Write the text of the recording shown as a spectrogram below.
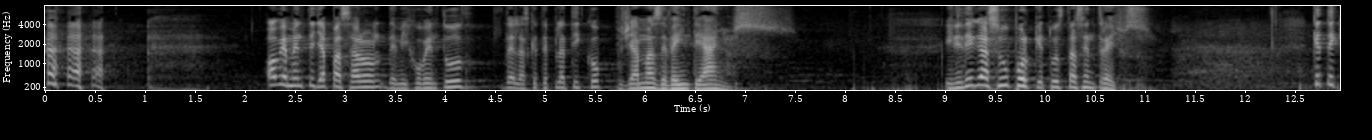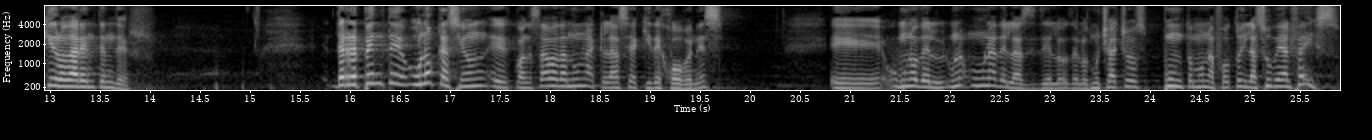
Obviamente ya pasaron de mi juventud de las que te platico, pues ya más de 20 años. Y ni digas tú porque tú estás entre ellos. ¿Qué te quiero dar a entender? De repente, una ocasión, eh, cuando estaba dando una clase aquí de jóvenes, eh, uno de, una, de, las, de, los, muchachos toma una foto y la sube al Face.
